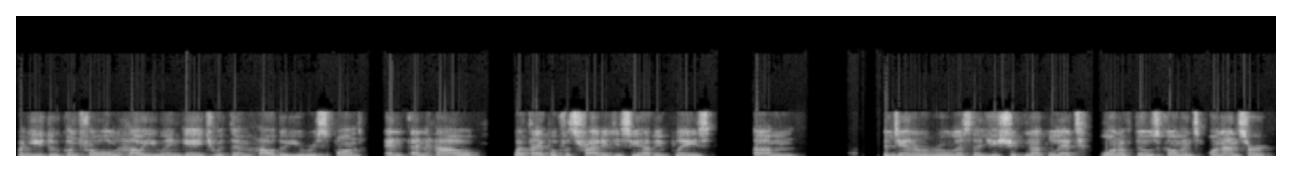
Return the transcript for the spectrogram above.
but you do control how you engage with them. How do you respond, and and how what type of strategies you have in place. Um, the general rule is that you should not let one of those comments unanswered.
